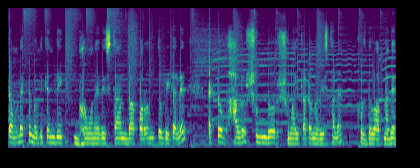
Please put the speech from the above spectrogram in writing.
তেমন একটা নদীকেন্দ্রিক ভ্রমণের স্থান বা পরন্ত বিকালের একটা ভালো, সুন্দর সময় কাটানোর স্থানে খোঁজ দেবো আপনাদের।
